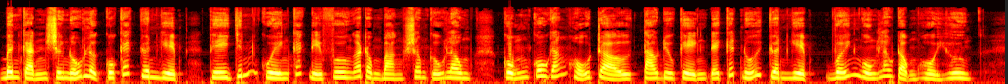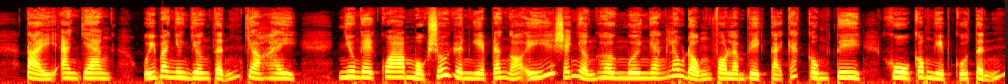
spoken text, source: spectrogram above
Bên cạnh sự nỗ lực của các doanh nghiệp thì chính quyền các địa phương ở đồng bằng sông Cửu Long cũng cố gắng hỗ trợ tạo điều kiện để kết nối doanh nghiệp với nguồn lao động hồi hương. Tại An Giang, Ủy ban Nhân dân tỉnh cho hay, nhiều ngày qua một số doanh nghiệp đã ngỏ ý sẽ nhận hơn 10.000 lao động vào làm việc tại các công ty, khu công nghiệp của tỉnh.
